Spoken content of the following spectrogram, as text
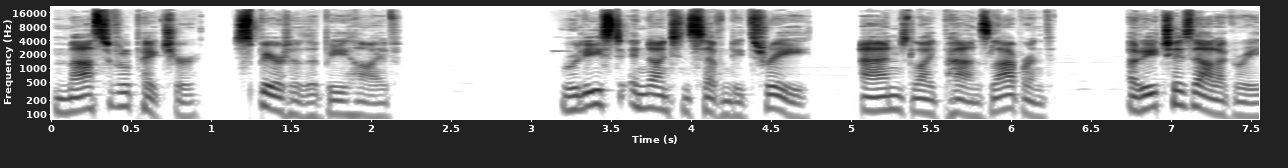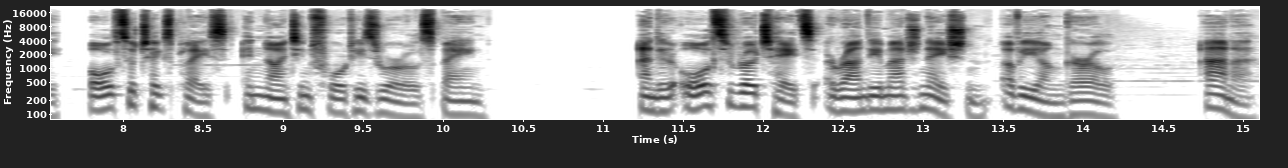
masterful picture Spirit of the Beehive. Released in 1973, and like Pan's Labyrinth, Erice's allegory also takes place in 1940s rural Spain. and it also rotates around the imagination of a young girl, Anna,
